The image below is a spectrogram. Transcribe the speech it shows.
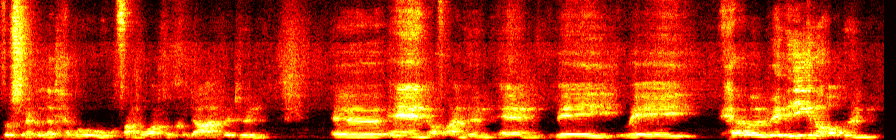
verstrekken. Dat hebben we ook vanmorgen gedaan met hun. En, of aan hun. En wij, wij, hebben, wij rekenen op hun,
